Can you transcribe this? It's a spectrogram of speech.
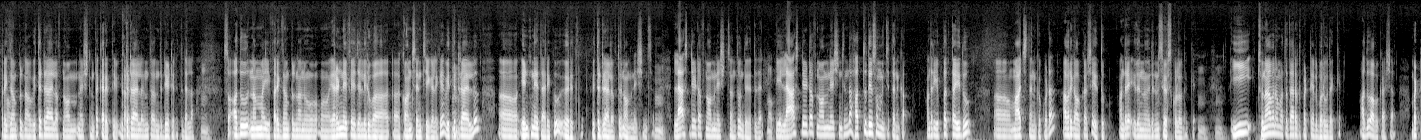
ಫಾರ್ ಎಕ್ಸಾಂಪಲ್ ನಾವು ವಿತ್ ಡ್ರಾಯಲ್ ಆಫ್ ನಾಮಿನೇಷನ್ ಅಂತ ಕರಿತೀವಿ. ವಿತ್ ಡ್ರಾಯಲ್ ಅಂತ ಒಂದು ಡೇಟ್ ಇರ್ತದಲ್ಲ ಸೊ ಅದು ನಮ್ಮ ಈ ಫಾರ್ ಎಕ್ಸಾಂಪಲ್ ನಾನು ಎರಡನೇ ಫೇಜಲ್ಲಿರುವ ಕಾನ್ಸೆನ್ಸಿಗಳಿಗೆ ವಿತ್ ಡ್ರಾಯಲ್ ಎಂಟನೇ ತಾರೀಕು ಇರುತ್ತದೆ. Withdrawal of the nominations last date of nominations ಅಂತ ಒಂದು ಇರುತ್ತದೆ. ಈ ಲಾಸ್ಟ್ ಡೇಟ್ ಆಫ್ ನಾಮಿನೇಷನ್ಸ್ ಇಂದ ಹತ್ತು ದಿವಸ ಮುಂಚೆ ತನಕ ಅಂದರೆ ಇಪ್ಪತ್ತೈದು ಮಾರ್ಚ್ ತನಕ ಕೂಡ ಅವರಿಗೆ ಅವಕಾಶ ಇತ್ತು. ಅಂದರೆ ಇದನ್ನು ಇದನ್ನು ಸೇರಿಸ್ಕೊಳ್ಳೋದಕ್ಕೆ. ಈ ಚುನಾವಣಾ ಮತದಾರರ ಪಟ್ಟಿಯಲ್ಲಿ ಬರುವುದಕ್ಕೆ ಅದು ಅವಕಾಶ. ಬಟ್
